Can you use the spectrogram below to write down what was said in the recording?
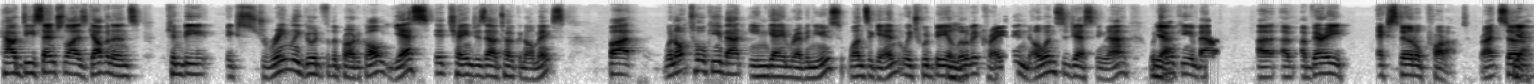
how decentralized governance can be extremely good for the protocol. Yes, it changes our tokenomics, but we're not talking about in-game revenues once again, which would be a mm. little bit crazy. No one's suggesting that. We're yeah. talking about a, a, a, very external product, right? So yeah.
